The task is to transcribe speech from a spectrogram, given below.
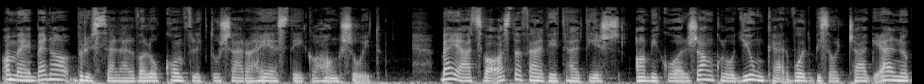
amelyben a Brüsszellel való konfliktusára helyezték a hangsúlyt. Bejátszva azt a felvételt is, amikor Jean-Claude Juncker volt bizottsági elnök,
